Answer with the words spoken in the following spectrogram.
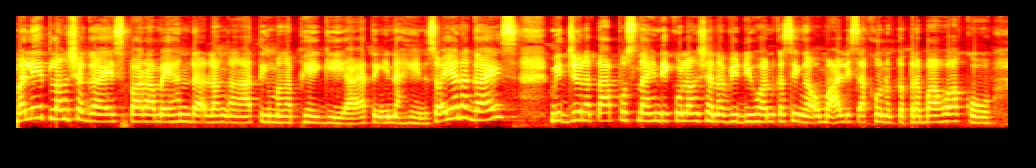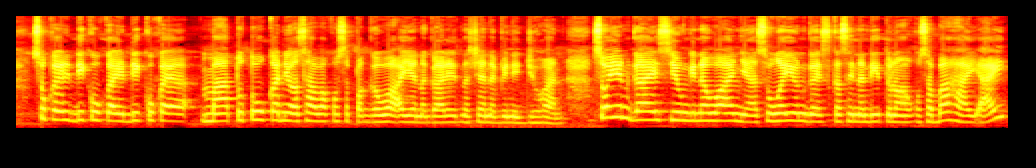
Maliit lang siya guys para maihanda lang ang ating mga peggy, ah, ating inahin. So, ayan na guys. Medyo natapos na. Hindi ko lang siya na videohan kasi nga umaalis ako, nagtatrabaho ako. So, kaya hindi ko kaya hindi ko kaya matutukan yung asawa ko sa paggawa. Ayan, nagalit na siya na binidyohan. So, ayan guys, yung ginawa niya. So, ngayon guys, kasi nandito lang ako sa bahay, ay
